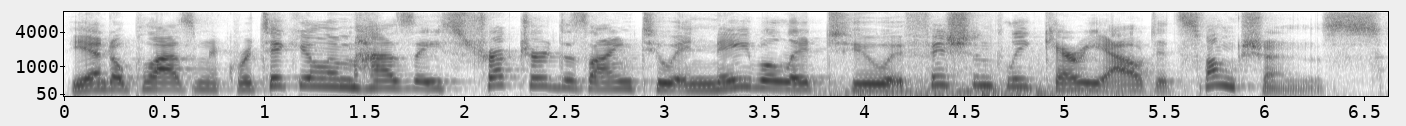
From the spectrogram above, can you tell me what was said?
The endoplasmic reticulum has a structure designed to enable it to efficiently carry out its functions.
